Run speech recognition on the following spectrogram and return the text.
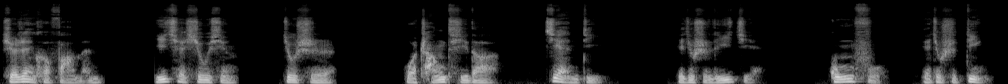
学任何法门，一切修行，就是我常提的见地，也就是理解功夫。也就是定，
